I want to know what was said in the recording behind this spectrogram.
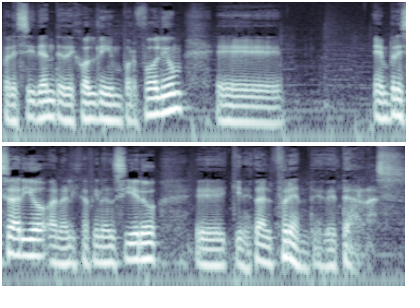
presidente de Holding Portfolium, eh, empresario, analista financiero, eh, quien está al frente de Terras.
